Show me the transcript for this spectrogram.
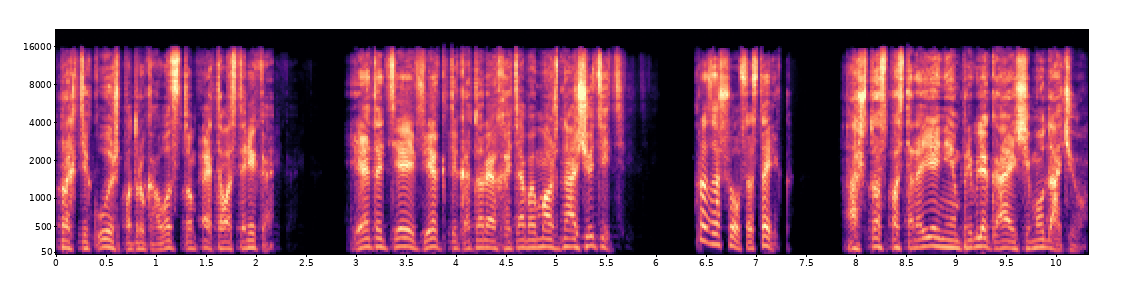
практикуешь под руководством этого старика. И это те эффекты, которые хотя бы можно ощутить. Разошелся старик. А что с построением, привлекающим удачу?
